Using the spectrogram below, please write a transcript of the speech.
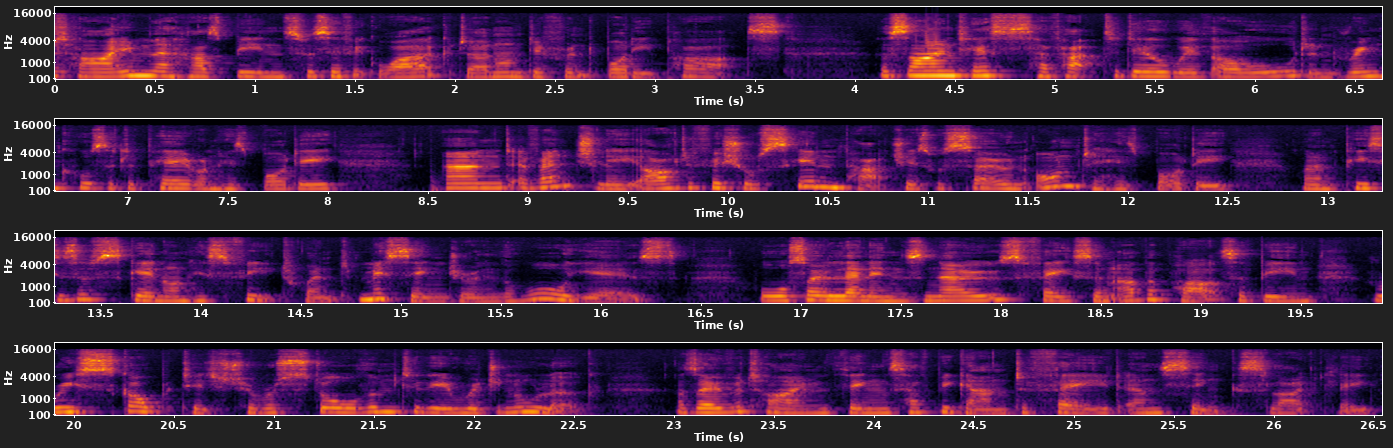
time, there has been specific work done on different body parts. The scientists have had to deal with old and wrinkles that appear on his body and eventually artificial skin patches were sewn onto his body when pieces of skin on his feet went missing during the war years. Also, Lenin's nose, face, and other parts have been resculpted to restore them to the original look, as over time things have begun to fade and sink slightly.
